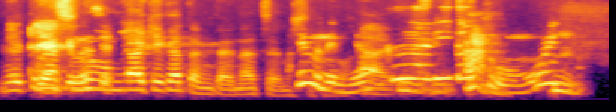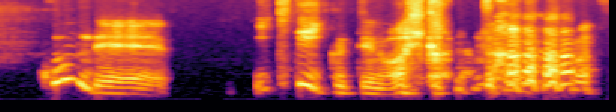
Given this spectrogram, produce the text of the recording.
脈なしの見分け方みたいになっちゃいました。でもね、はい脈ありだと思いうん。込ん。で生きていくっていうのはありかなと思います。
